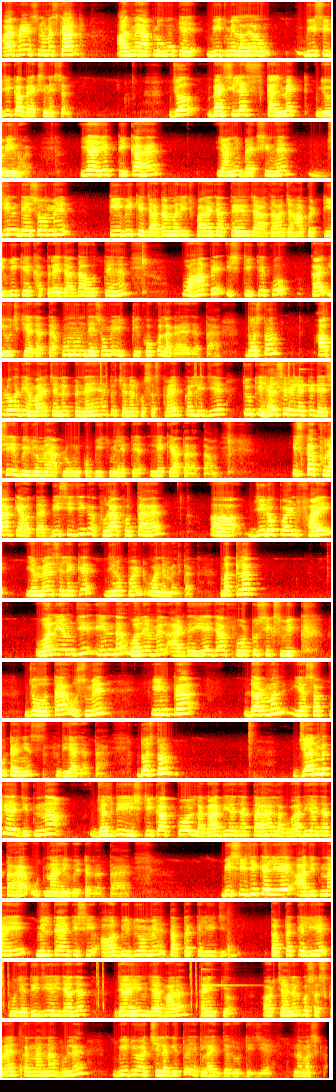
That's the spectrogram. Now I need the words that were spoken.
Hi friends, नमस्कार। आज मैं आप लोगों के बीच में लाया हूँ बीसीजी का वैक्सीनेशन, जो बैसिलस कैलमेट ग्यूरिन है। यह एक टीका है, यानी वैक्सीन है, जिन देशों में टीबी के ज़्यादा मरीज़ पाए जाते हैं, ज़्यादा, जहाँ पर टीबी के खतरे ज़्यादा होते हैं, वहाँ पे इस टीके को, का यूज़ किया जाता है। उन उन देशों में इस टीकों को लगाया जाता है। दोस्तों आप लोग यदि हमारे चैनल पर नए हैं तो चैनल को सब्सक्राइब कर लीजिए, क्योंकि हेल्थ से रिलेटेड ऐसी वीडियो मैं आप लोगों को बीच में लेते, लेके आता रहता हूँ। इसका खुराक क्या होता है? बीसीजी का खुराक होता है ज़ीरो पॉइंट फाइव एमएल से लेके ज़ीरो पॉइंट वन एमएल तक। मतलब one M G in the one M L at the age of four to six week जो होता है, उसमें इंट्रा डर्मल या सबकुटेनियस दिया जाता है। दोस्तों, जन्म के जितना जल्दी इस टीका को लगा दिया जाता है, लगवा दिया जाता है, उतना ही बेटर रहता है। बीसीजी के लिए आज इतना ही। मिलते हैं किसी और वीडियो में। तब तक के लिए तब तक के लिए मुझे दीजिए इजाज़त। जय हिंद, जय भारत। Thank you. और चैनल को सब्सक्राइब करना ना भूलें। वीडियो अच्छी लगी तो एक लाइक ज़रूर दीजिए। नमस्कार।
